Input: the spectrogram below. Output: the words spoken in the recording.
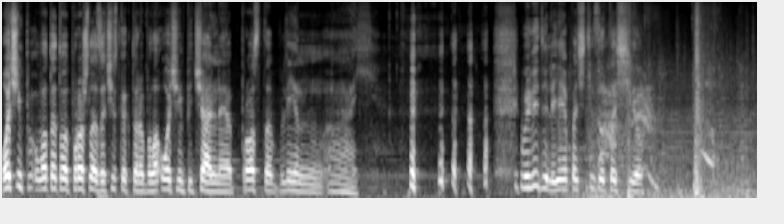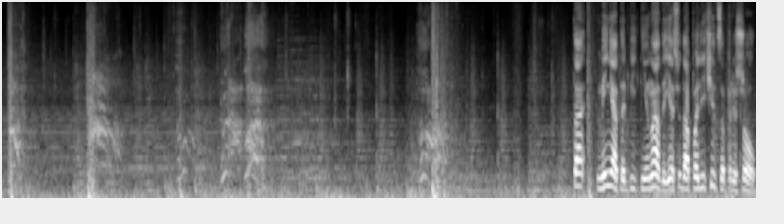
Очень, вот эта вот прошлая зачистка, которая была очень печальная. Просто, блин, ай. Вы видели, я ее почти затащил. Да меня-то бить не надо, я сюда полечиться пришел.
